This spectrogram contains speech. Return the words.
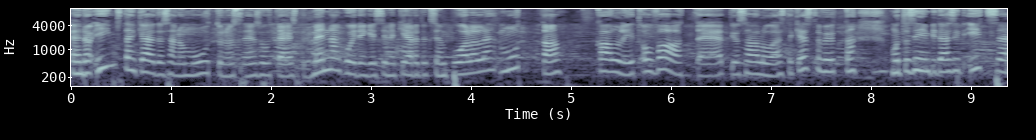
No ihmisten käytössä on muuttunut sen suhteen, että mennään kuitenkin sinne kierrätyksen puolelle, mutta kalliit on vaatteet, jos haluaa sitä kestävyyttä, mutta siinä pitää sitten itse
